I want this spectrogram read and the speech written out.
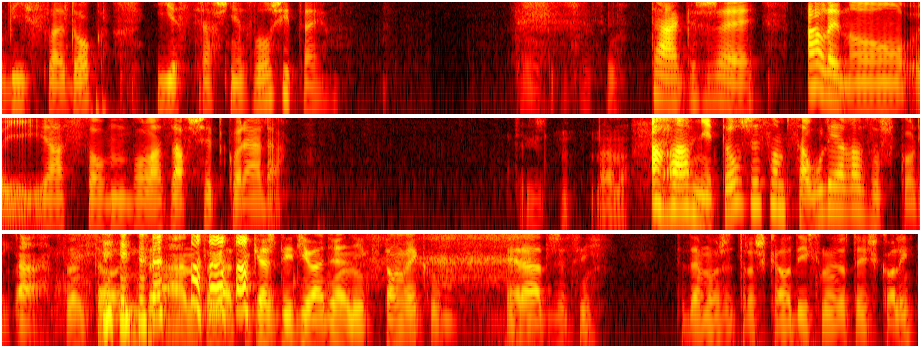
výsledok je strašne zložité. Takže, ale no, ja som bola za všetko rada. Takže, áno. A hlavne to, že som sa uliala zo školy. Á, to, to, to, áno, to asi každý divadelník v tom veku. Je rád, že si teda môže troška oddychnúť do tej školy.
